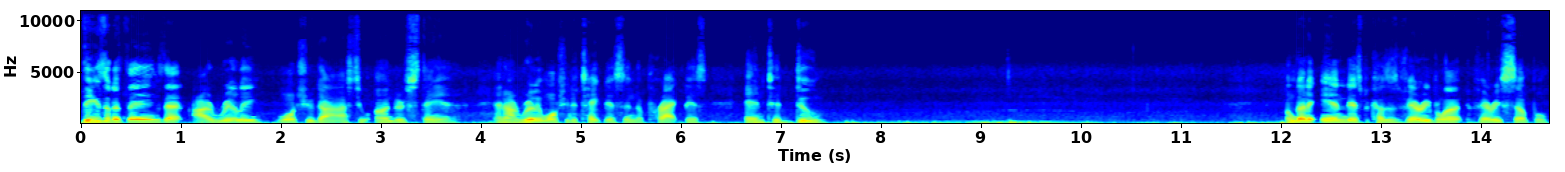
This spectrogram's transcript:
These are the things that I really want you guys to understand. And I really want you to take this into practice and to do. I'm going to end this because it's very blunt, very simple.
